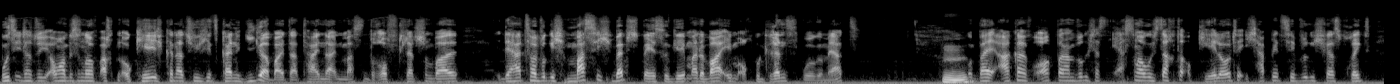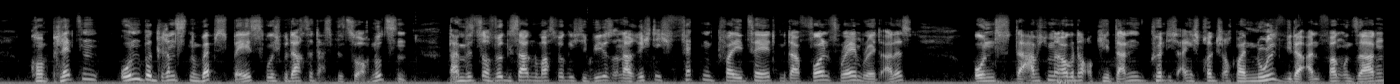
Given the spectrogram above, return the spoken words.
muss ich natürlich auch mal ein bisschen darauf achten, okay, ich kann natürlich jetzt keine Gigabyte-Dateien da in Massen draufklatschen, weil der hat zwar wirklich massig Webspace gegeben, aber der war eben auch begrenzt, wohlgemerkt. Hm. Und bei Archive.org war dann wirklich das erste Mal, wo ich dachte, okay Leute, ich habe jetzt hier wirklich für das Projekt kompletten, unbegrenzten Webspace, wo ich bedachte, das willst du auch nutzen. Dann willst du auch wirklich sagen, du machst wirklich die Videos in einer richtig fetten Qualität, mit der vollen Framerate alles. Und da habe ich mir auch gedacht, okay, dann könnte ich eigentlich praktisch auch bei Null wieder anfangen und sagen,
